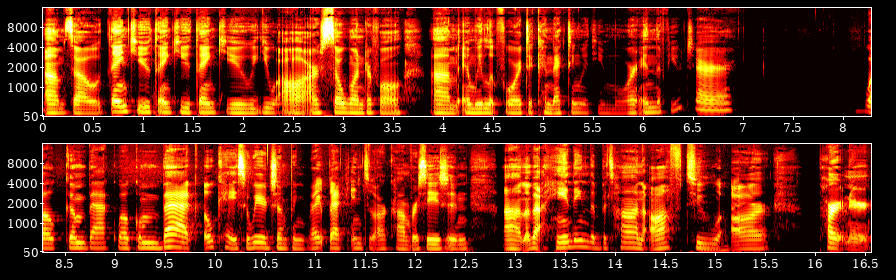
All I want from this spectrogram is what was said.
Um, so, thank you, thank you, thank you. You all are so wonderful. Um, and we look forward to connecting with you more in the future. Welcome back. Welcome back. Okay, so we are jumping right back into our conversation um, about handing the baton off to our partner.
